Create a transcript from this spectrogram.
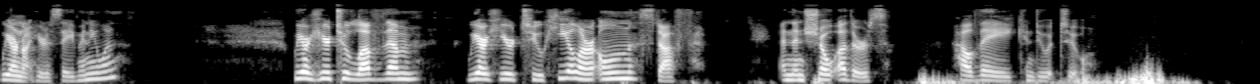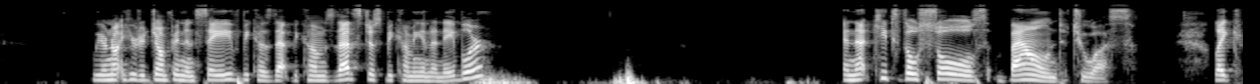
We are not here to save anyone. We are here to love them. We are here to heal our own stuff and then show others how they can do it too. We are not here to jump in and save because that becomes that's just becoming an enabler and that keeps those souls bound to us like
